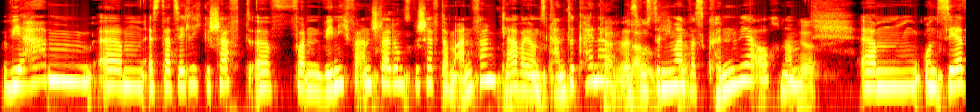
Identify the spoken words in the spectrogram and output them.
wir haben ähm, es tatsächlich geschafft, äh, von wenig Veranstaltungsgeschäft am Anfang, klar, weil uns kannte keiner, Kann, es wusste niemand, ja. was können wir auch, ne? Ja. Ähm, uns sehr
